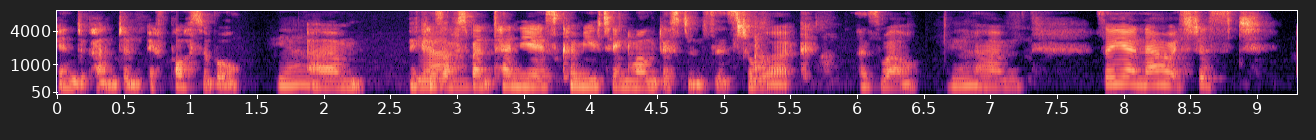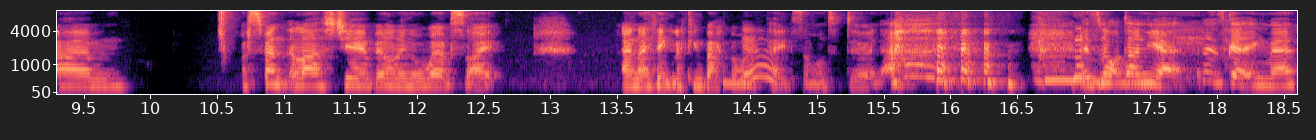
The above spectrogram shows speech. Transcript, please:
independent if possible. Yeah. Um, because Yeah. I've spent ten years commuting long distances to work as well. Yeah. Um, so yeah, now it's just um, I've spent the last year building a website, and I think looking back, I would have paid someone to do it now. it's not done yet, it's getting there.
